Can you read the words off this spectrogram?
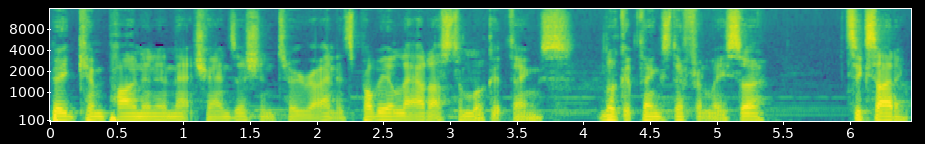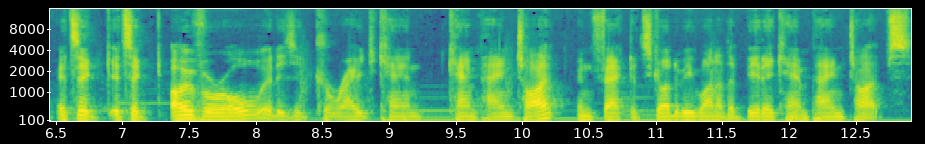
big component in that transition too, right? And it's probably allowed us to look at things look at things differently. So it's exciting. It's a it's a overall it is a great can campaign type. In fact, it's got to be one of the better campaign types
